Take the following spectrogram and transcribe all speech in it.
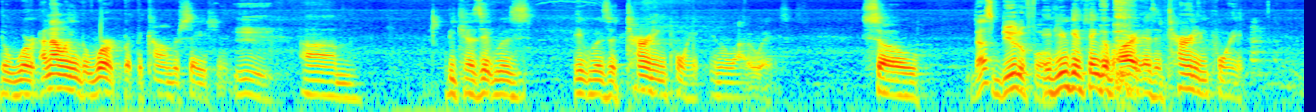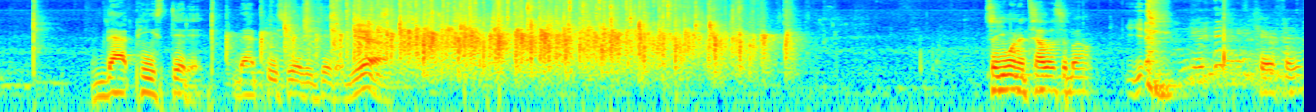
the work not only the work but the conversation Mm. um, because it was it was a turning point in a lot of ways so That's beautiful. if you can think of art as a turning point, that piece did it. That piece really did it. yeah. So you want to tell us about Yeah. carefully?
